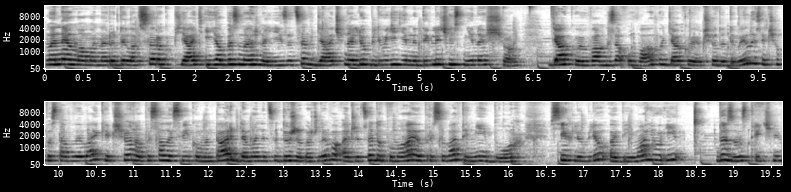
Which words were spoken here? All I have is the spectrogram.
Мене мама народила в 45, і я безмежно їй за це вдячна. Люблю її, не дивлячись ні на що. Дякую вам за увагу. Дякую, якщо додивились, якщо поставили лайк, якщо написали свій коментар. Для мене це дуже важливо, адже це допомагає просувати мій блог. Всіх люблю, обіймаю і до зустрічі!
